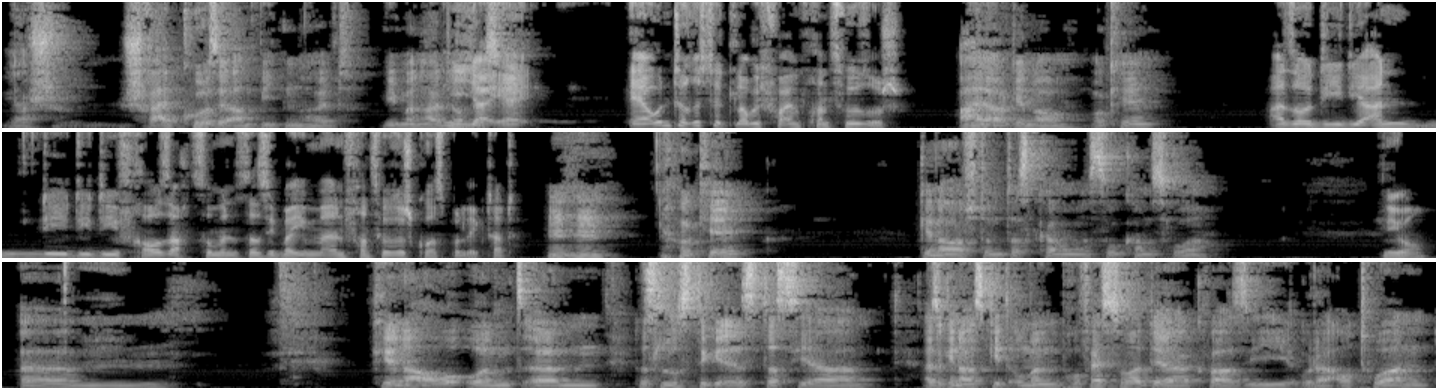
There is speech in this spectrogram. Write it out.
ja, Sch Schreibkurse anbieten halt, wie man halt auch Ja, er, er unterrichtet, glaube ich, vor allem Französisch. Ah ja, genau, okay. Also die, die an, die, die, die Frau sagt zumindest, dass sie bei ihm einen Französischkurs belegt hat. Mhm. Okay. Genau, stimmt, das kam, so kam es vor. Jo. Ähm, genau, und ähm, das Lustige ist, dass ja, also genau, es geht um einen Professor, der quasi, oder Autoren,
